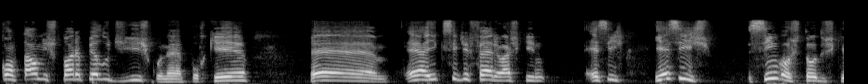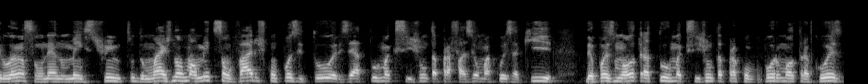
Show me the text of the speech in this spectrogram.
contar uma história pelo disco, né, porque é, é aí que se difere, eu acho que esses, e esses singles todos que lançam, né, no mainstream e tudo mais, normalmente são vários compositores, é a turma que se junta para fazer uma coisa aqui, depois uma outra turma que se junta para compor uma outra coisa,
